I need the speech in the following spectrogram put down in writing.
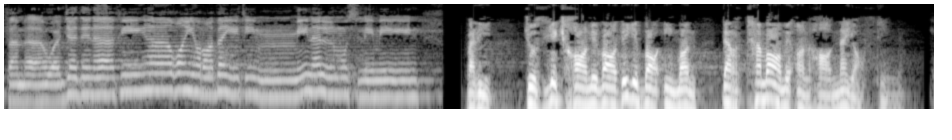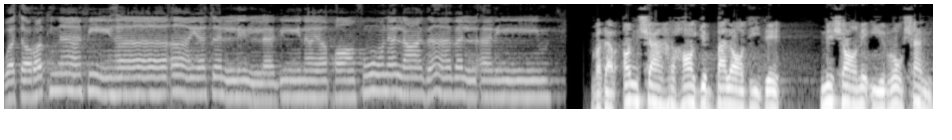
فما وجدنا فيها غیر بیت من المسلمین ولی جز یک خانواده با ایمان در تمام آنها نیافتیم. و ترکنا فیها آیتا للذین یخافون العذاب الالیم و در آن شهرهای بلادیده نشانه ای روشن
